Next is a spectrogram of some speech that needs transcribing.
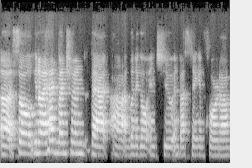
uh, so, you know, I had mentioned that uh, I'm going to go into investing in Florida.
